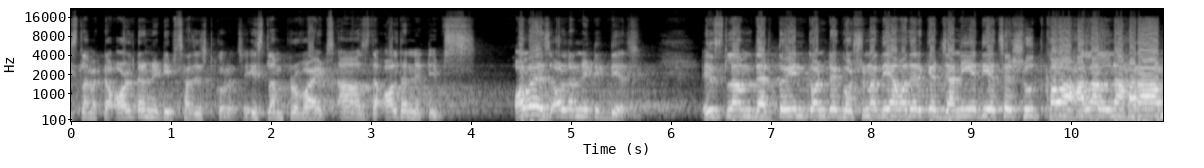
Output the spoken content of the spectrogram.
ইসলাম একটা অল্টারনেটিভ সাজেস্ট করেছে। Islam provides us the alternatives always alternative দিয়েছে। ইসলাম দ্যাট কণ্ঠে ঘোষণা দিয়ে আমাদেরকে জানিয়ে দিয়েছে, সুদ খাওয়া হালাল না হারাম?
